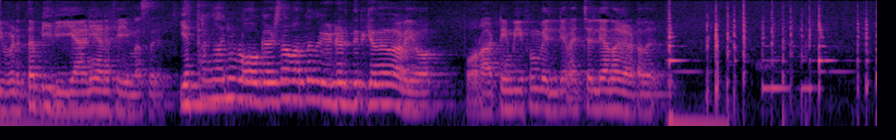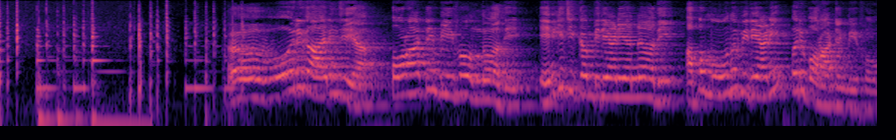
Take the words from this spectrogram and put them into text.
ഇവിടുത്തെ ബിരിയാണിയാണ് ഫേമസ് എത്രങ്ങാനും വ്ളോഗേഴ്സാ വന്ന് വീഡിയോ എടുത്തിരിക്കുന്നത് അറിയോ പൊറാട്ടയും ബീഫും വലിയ മെച്ചല്ല എന്നാ കേട്ടത്. കാര്യം ചെയ്യാം. പൊറാട്ടയും ബീഫോ ഒന്ന് മതി. എനിക്ക് ചിക്കൻ ബിരിയാണി തന്നെ മതി. അപ്പൊ മൂന്ന് ബിരിയാണി ഒരു പൊറാട്ടയും ബീഫും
